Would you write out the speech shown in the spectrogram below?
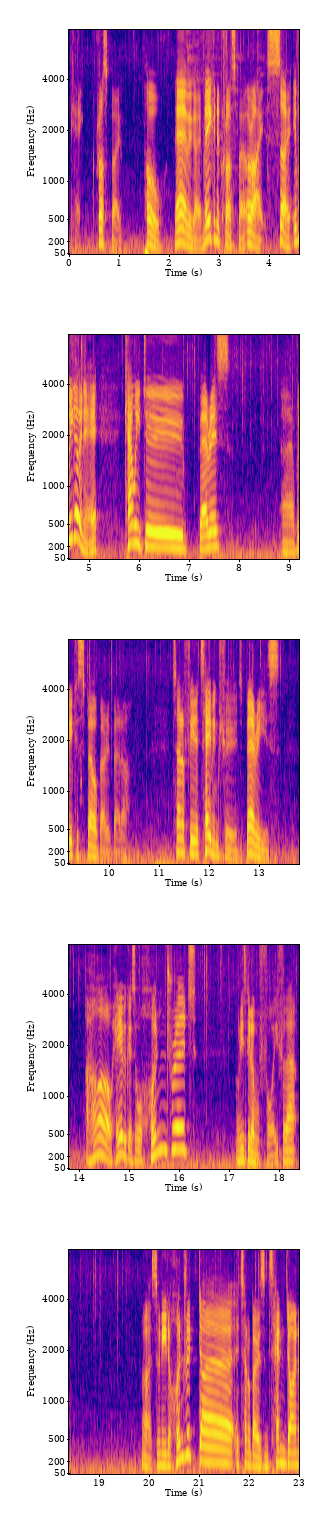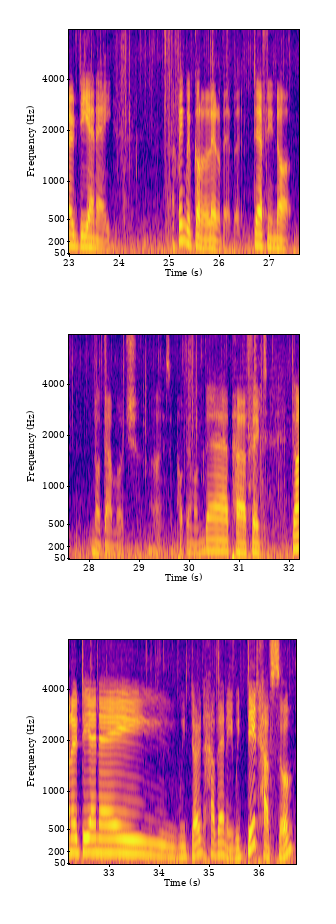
Okay, crossbow. Pull. There we go. Making a crossbow. All right, so if we go in here, can we do berries? Uh, we could spell berry better. Eternal feeder, taming foods, berries. Oh, here we go. So 100. Oh, we need to be level 40 for that. Alright, so we need 100 uh, eternal berries and 10 dino DNA. I think we've got a little bit, but definitely not not that much. Alright, so pop them on there. Perfect. Dino DNA, we don't have any. We did have some.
